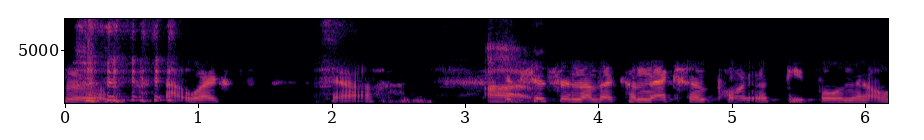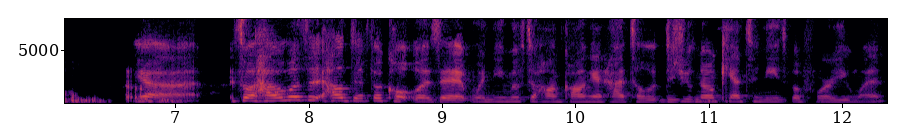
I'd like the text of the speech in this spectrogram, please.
Know, that works. Yeah. Uh, it's just another connection point with people now. So. Yeah. So how was it? How difficult was it when you moved to Hong Kong and had to? Did you know Cantonese before you went?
